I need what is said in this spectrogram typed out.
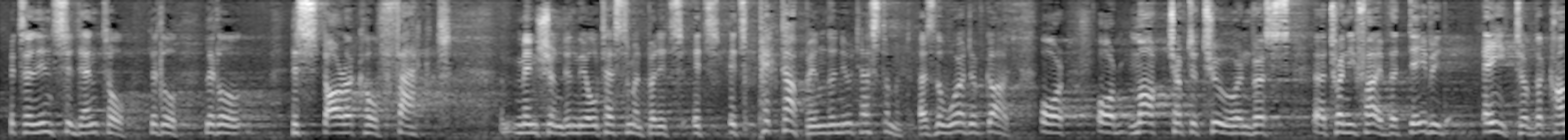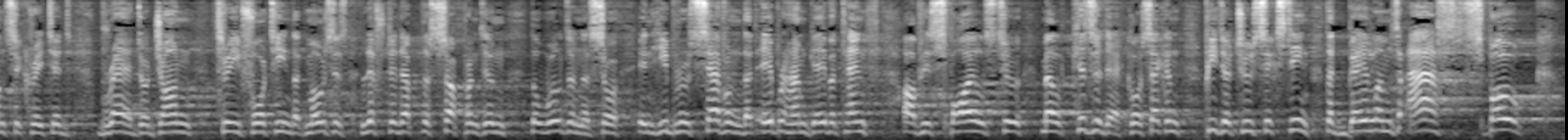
It's an incidental little, little historical fact mentioned in the Old Testament, but it's, it's, it's picked up in the New Testament as the Word of God. Or, or Mark chapter 2 and verse uh, 25 that David ate of the consecrated bread. Or John 3.14 that Moses lifted up the serpent in the wilderness. Or in Hebrews 7 that Abraham gave a tenth of his spoils to Melchizedek. Or 2 Peter 2.16 that Balaam's ass spoke.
